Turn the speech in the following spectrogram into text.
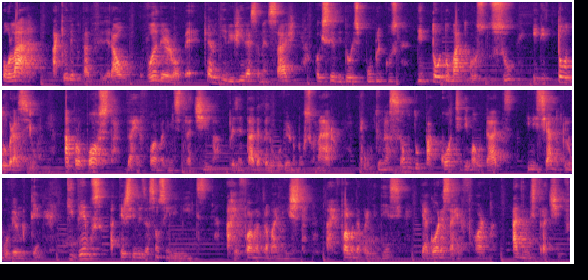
Olá, aqui é o deputado federal Vander Lobé. Quero dirigir essa mensagem aos servidores públicos de todo o Mato Grosso do Sul e de todo o Brasil. A proposta da reforma administrativa apresentada pelo governo Bolsonaro é a continuação do pacote de maldades iniciado pelo governo Temer. Tivemos a terceirização sem limites, a reforma trabalhista, a reforma da Previdência e agora essa reforma administrativa.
